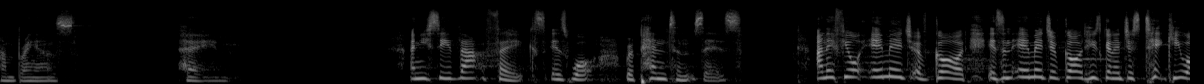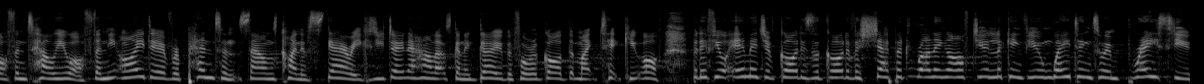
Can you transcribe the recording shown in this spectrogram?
and bring us home. And you see, that, folks, is what repentance is. And if your image of God is an image of God who's going to just tick you off and tell you off, then the idea of repentance sounds kind of scary because you don't know how that's going to go before a God that might tick you off. But if your image of God is the God of a shepherd running after you and looking for you and waiting to embrace you,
